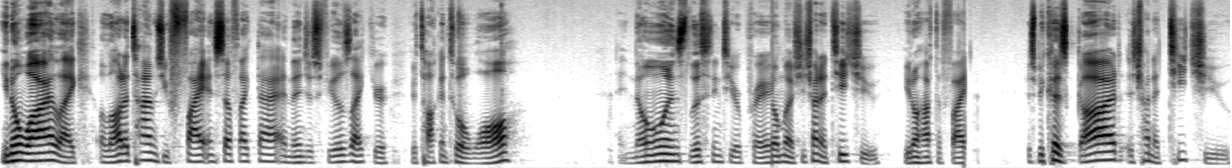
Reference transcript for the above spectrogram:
You know why? Like a lot of times you fight and stuff like that, and then just feels like you're you're talking to a wall, and no one's listening to your prayer so much. He's trying to teach you. You don't have to fight. It's because God is trying to teach you.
